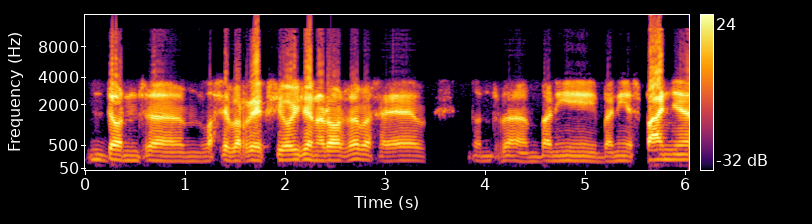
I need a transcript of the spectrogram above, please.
doncs eh, la seva reacció generosa va ser doncs, venir, venir a Espanya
